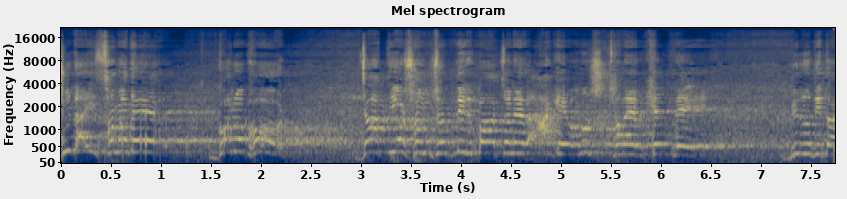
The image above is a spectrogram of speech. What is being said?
জুলাই সনদের গণভোট, জাতীয় সংসদ নির্বাচনের আগে অনুষ্ঠানের ক্ষেত্রে বিরোধিতা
